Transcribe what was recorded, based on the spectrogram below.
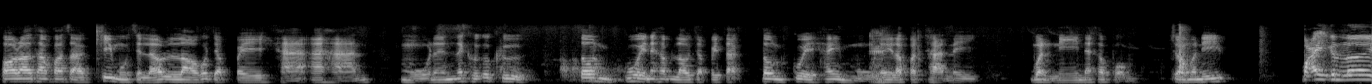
พอเราทำความสะอาดขี้หมูเสร็จแล้วเราก็จะไปหาอาหารหมูนั้นนั่นคือก็คือ ต้นกล้วยนะครับ เราจะไปตักต้นกล้วยให้หมูได้รับประทานในวันนี้นะครับ ผมจนวันนี้ไปกันเลย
